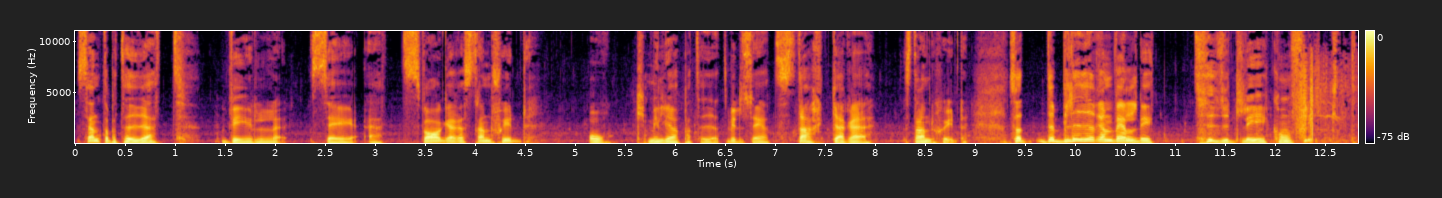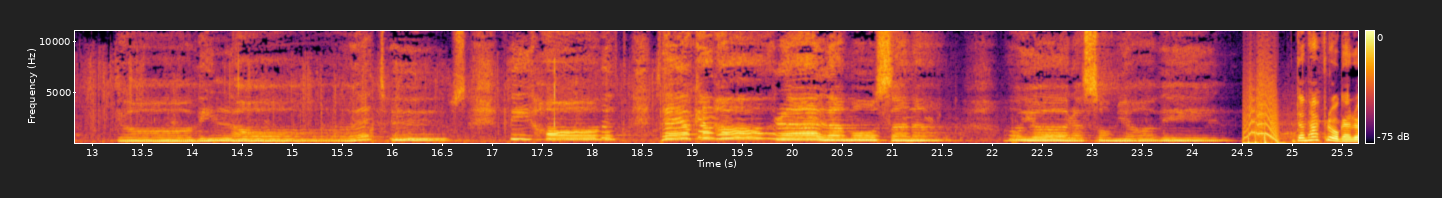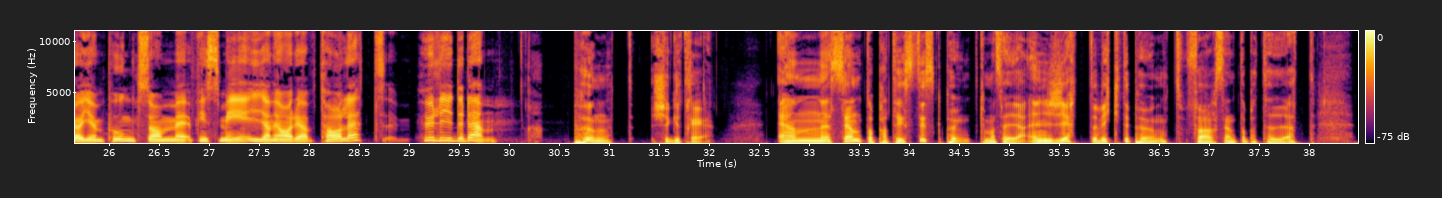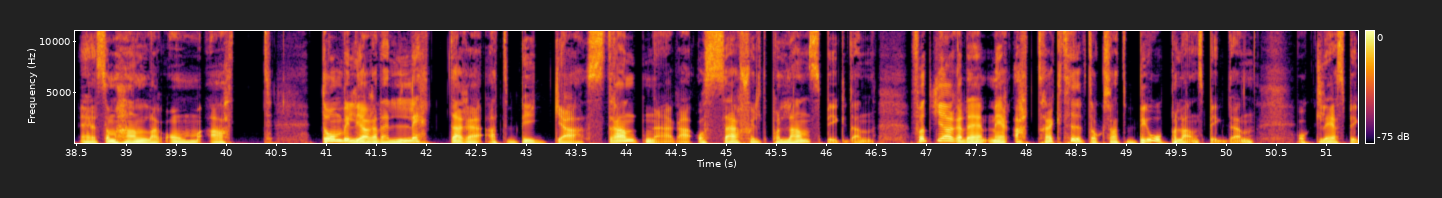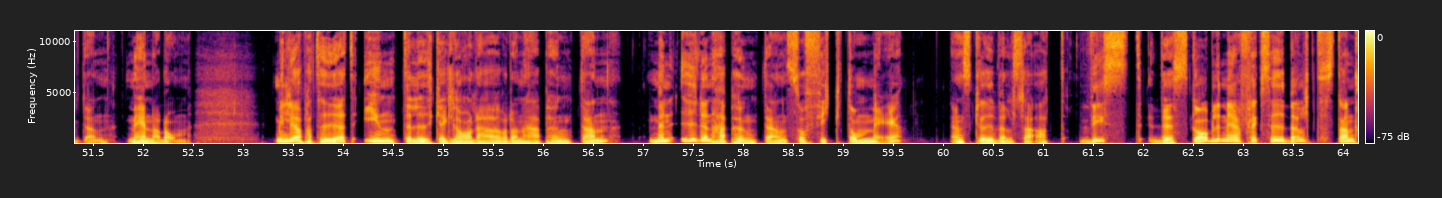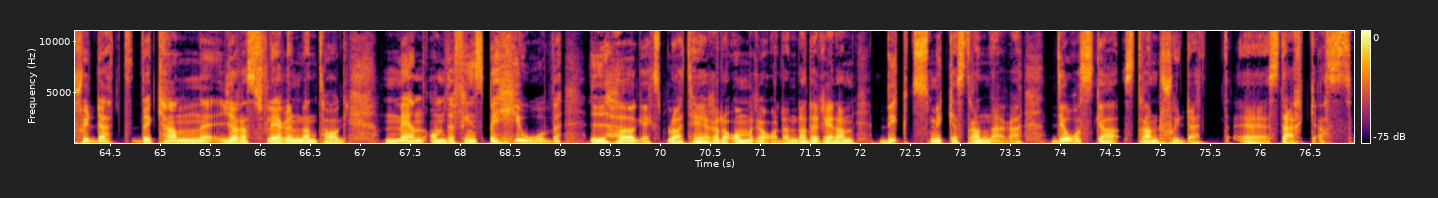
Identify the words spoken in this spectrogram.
Centerpartiet vill se ett svagare strandskydd och Miljöpartiet vill se ett starkare strandskydd. Så att det blir en väldigt tydlig konflikt. Jag vill ha ett hus vid havet där jag kan höra alla måsarna och göra som jag vill. Den här frågan rör ju en punkt som finns med i januariavtalet. Hur lyder den? Punkt 23. En centerpartistisk punkt kan man säga, en jätteviktig punkt för Centerpartiet eh, som handlar om att de vill göra det lättare att bygga strandnära och särskilt på landsbygden. För att göra det mer attraktivt också att bo på landsbygden och glesbygden, menar de. Miljöpartiet inte lika glada över den här punkten. Men i den här punkten så fick de med en skrivelse att visst, det ska bli mer flexibelt, strandskyddet, det kan göras fler undantag, men om det finns behov i högexploaterade områden där det redan byggts mycket strandnära, då ska strandskyddet eh, stärkas.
